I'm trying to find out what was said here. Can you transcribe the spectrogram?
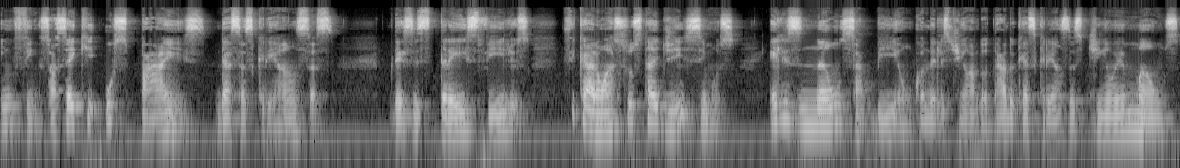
Enfim, só sei que os pais dessas crianças, desses três filhos, ficaram assustadíssimos eles não sabiam, quando eles tinham adotado, que as crianças tinham irmãos.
